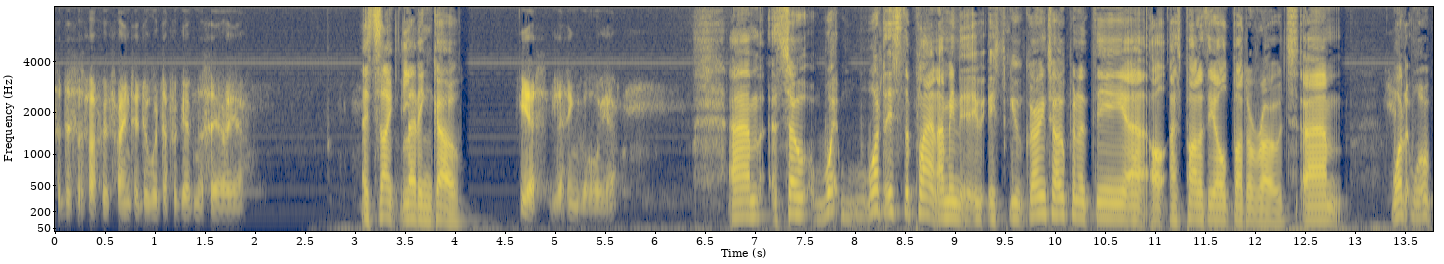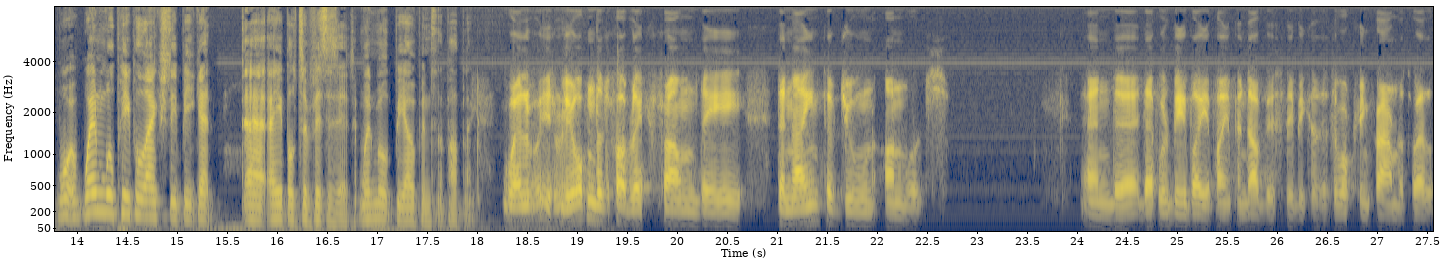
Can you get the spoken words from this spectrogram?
So this is what we're trying to do with the forgiveness area. It's like letting go. Yes, letting go. Yeah. Um, so what what is the plan? I mean, you're going to open at the uh, as part of the Old Butter Roads. Um, what, what, when will people actually be get uh, able to visit it? When will it be open to the public? Well, it will be open to the public from the the 9th of June onwards and uh, that will be by appointment, obviously, because it's a working farm as well.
